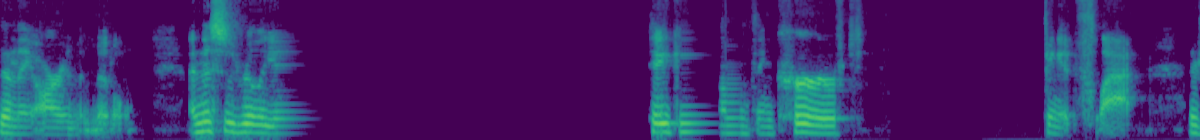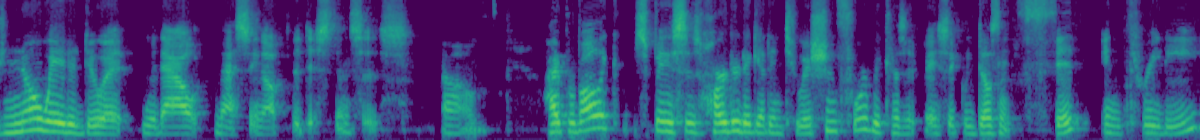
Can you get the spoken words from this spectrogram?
than they are in the middle. And this is really taking something curved, making it flat. There's no way to do it without messing up the distances. Um, hyperbolic space is harder to get intuition for because it basically doesn't fit in 3D.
